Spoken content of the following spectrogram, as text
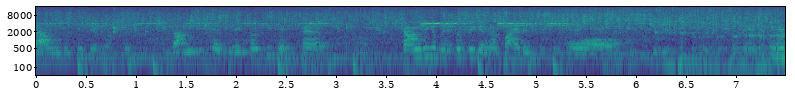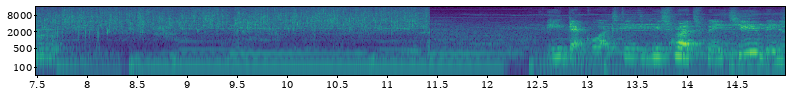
ডান দিকে যে পাশে। ডান দিকে ভেতর দিকে? হ্যাঁ। ডান দিকে ভেতর দিকে না বাইরের দিকে। ও। এই দেখো আজকে ইলিশ মাছ পেয়েছি বেশ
